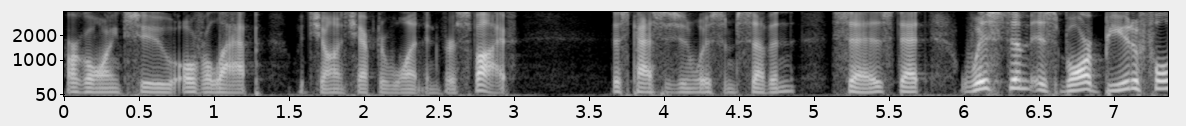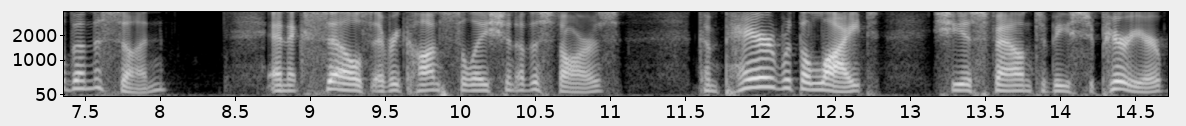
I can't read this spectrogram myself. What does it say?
are going to overlap with John chapter 1 and verse 5. This passage in Wisdom 7 says that wisdom is more beautiful than the sun and excels every constellation of the stars. Compared with the light, she is found to be superior,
